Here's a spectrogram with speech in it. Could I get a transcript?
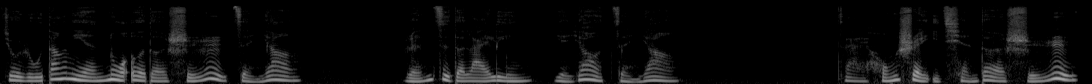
就如当年诺厄的时日怎样。”人子的来临也要怎样？在洪水以前的十日，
